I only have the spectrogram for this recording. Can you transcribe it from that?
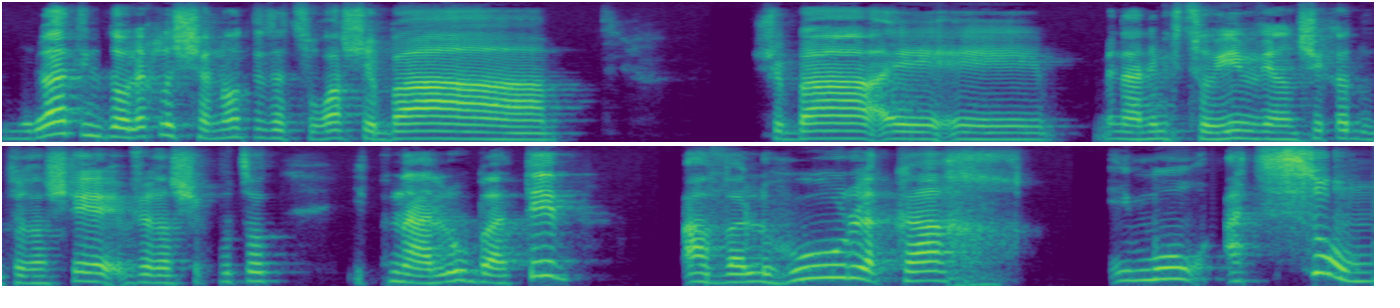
אני לא יודעת אם זה הולך לשנות את הצורה שבה, שבה אה, אה, מנהלים מקצועיים ואנשי כדות וראשי, וראשי קבוצות יתנהלו בעתיד, אבל הוא לקח הימור עצום,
